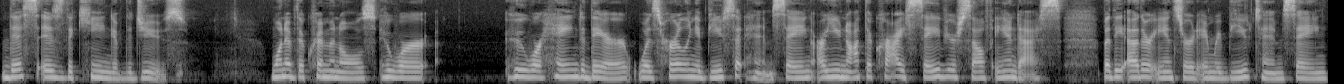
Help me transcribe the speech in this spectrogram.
This is the king of the Jews. One of the criminals who were who were hanged there was hurling abuse at him, saying, Are you not the Christ? Save yourself and us. But the other answered and rebuked him, saying,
